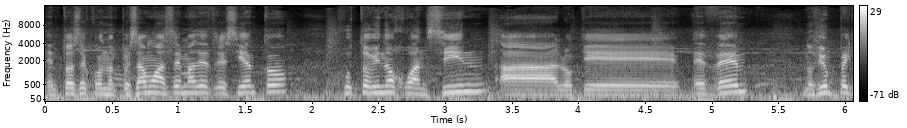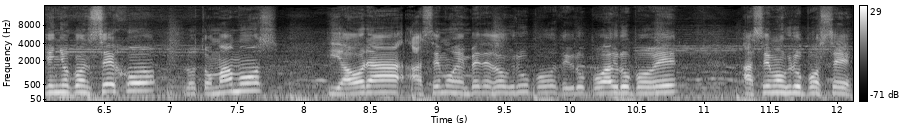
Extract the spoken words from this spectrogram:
Entonces cuando empezamos a hacer más de 300, justo vino Juan Sin a lo que es DEM, nos dio un pequeño consejo, lo tomamos y ahora hacemos en vez de dos grupos, de grupo A, grupo B, hacemos grupo C.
